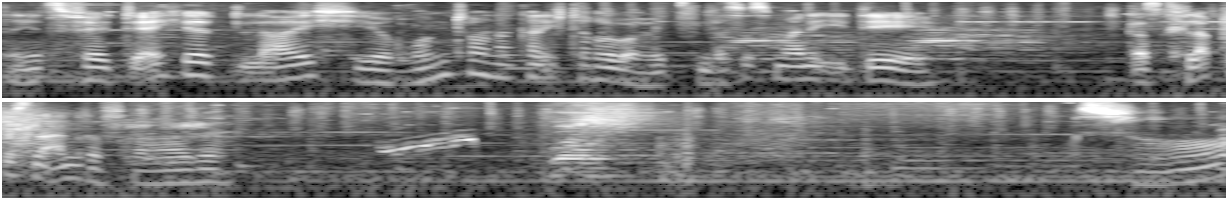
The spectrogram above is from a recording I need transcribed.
Denn jetzt fällt der hier gleich hier runter und dann kann ich darüber hüpfen. Das ist meine Idee. Das klappt, ist eine andere Frage. So.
